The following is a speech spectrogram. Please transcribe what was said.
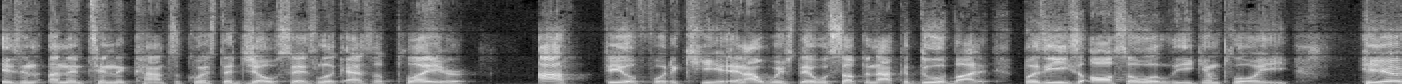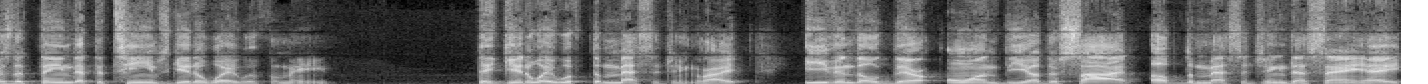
is an unintended consequence that Joe says, look, as a player, I feel for the kid and I wish there was something I could do about it. But he's also a league employee. Here's the thing that the teams get away with for me. They get away with the messaging, right? Even though they're on the other side of the messaging that's saying, hey,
